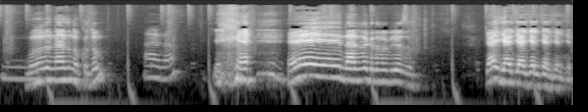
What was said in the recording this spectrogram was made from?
Hmm, Bunu da nereden okudum? Nereden? Eee nereden okuduğumu biliyorsun. Gel gel gel gel gel gel gel.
